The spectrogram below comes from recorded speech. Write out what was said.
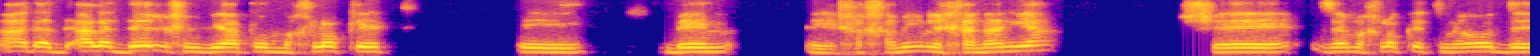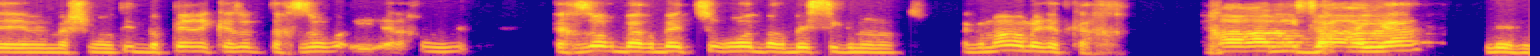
ועל הדרך מביאה פה מחלוקת אה, בין אה, חכמים לחנניה, שזו מחלוקת מאוד אה, משמעותית בפרק הזאת, תחזור, אנחנו, תחזור בהרבה צורות, בהרבה סגנונות. הגמרא אומרת כך. סליחה, הרב, סליחה.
